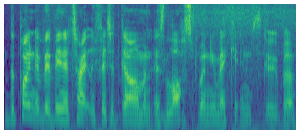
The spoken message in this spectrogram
The point of it being a tightly fitted garment is lost when you make it in scuba.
